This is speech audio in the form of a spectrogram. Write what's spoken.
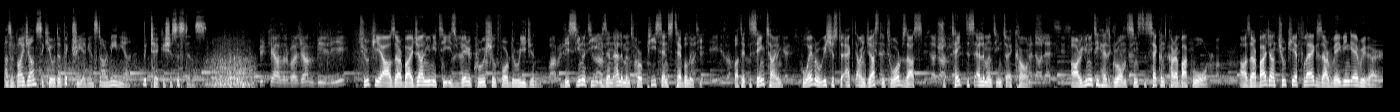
Azerbaijan secured a victory against Armenia with Turkish assistance. Turkey-Azerbaijan unity is very crucial for the region. This unity is an element for peace and stability. But at the same time, whoever wishes to act unjustly towards us should take this element into account. Our unity has grown since the Second Karabakh War. Azerbaijan Turkey flags are waving everywhere.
